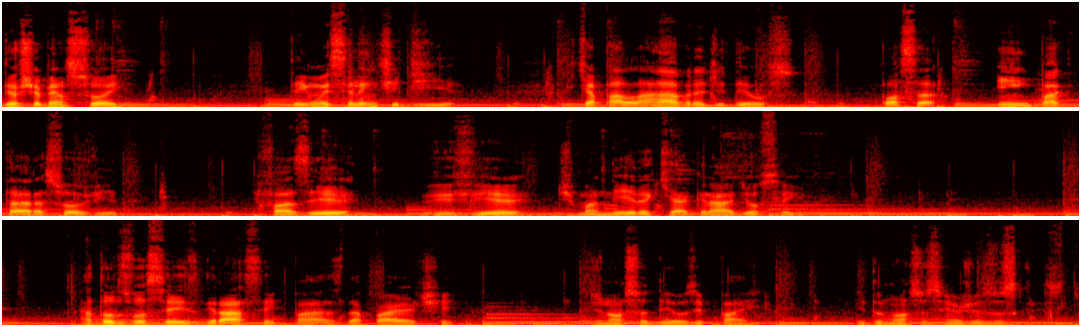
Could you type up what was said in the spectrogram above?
Deus te abençoe. Tenha um excelente dia e que a palavra de Deus possa impactar a sua vida, fazer viver de maneira que agrade ao Senhor. A todos vocês, graça e paz da parte de nosso Deus e Pai e do nosso Senhor Jesus Cristo.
